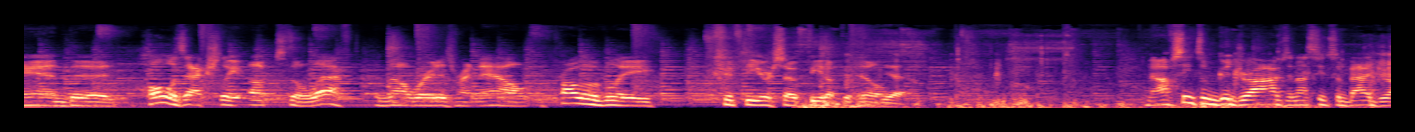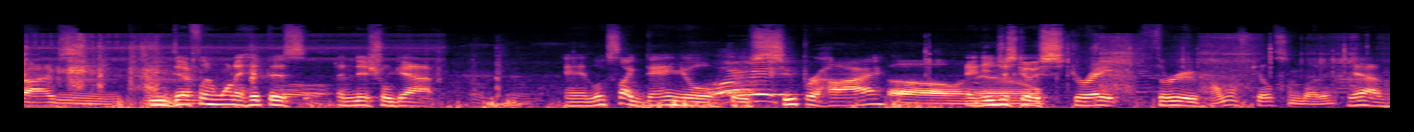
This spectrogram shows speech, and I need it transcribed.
And the hole is actually up to the left and not where it is right now, probably 50 or so feet up the hill. Yeah. Now, I've seen some good drives and I've seen some bad drives. You definitely want to hit this initial gap. And it looks like Daniel goes super high Oh and he just goes straight through. almost killed somebody Yeah.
